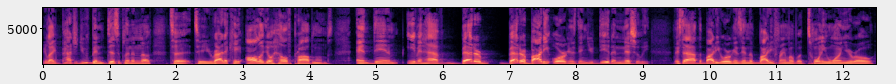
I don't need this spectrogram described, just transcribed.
You're like, Patrick, you've been disciplined enough to, to eradicate all of your health problems and then even have better, better body organs than you did initially. They say have the body organs in the body frame of a 21 year old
